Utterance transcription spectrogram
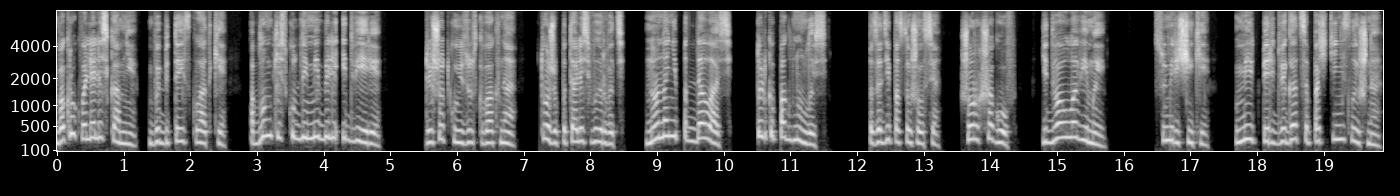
Вокруг валялись камни, выбитые складки, обломки скудной мебели и двери. Решетку из узкого окна тоже пытались вырвать, но она не поддалась, только погнулась. Позади послышался шорох шагов, едва уловимый. Сумеречники умеют передвигаться почти неслышно.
